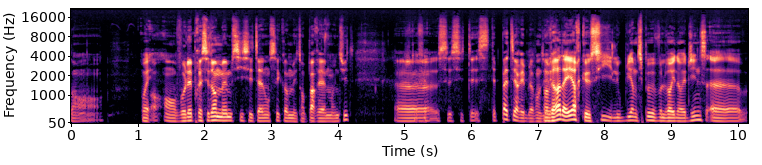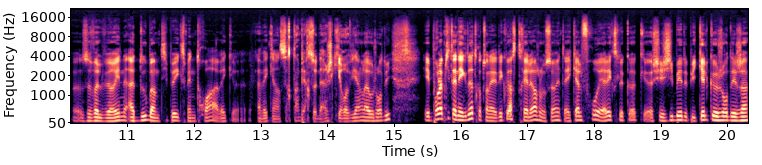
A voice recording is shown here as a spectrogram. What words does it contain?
en, Ouais. en, en volet précédent, même si c'était annoncé comme étant pas réellement une suite. Euh, c'était pas terrible avant On verra d'ailleurs que s'il oublie un petit peu Wolverine Origins, euh, The Wolverine adoube un petit peu X-Men 3 avec, euh, avec un certain personnage qui revient là aujourd'hui. Et pour la petite anecdote, quand on avait découvert ce trailer, je me souviens, on était avec Alfro et Alex Lecoq chez JB depuis quelques jours déjà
